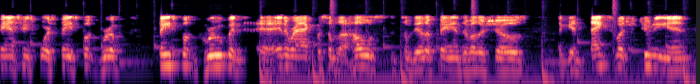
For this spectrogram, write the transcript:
Fanstream Sports Facebook group, Facebook group, and uh, interact with some of the hosts and some of the other fans of other shows. Again, thanks so much for tuning in.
